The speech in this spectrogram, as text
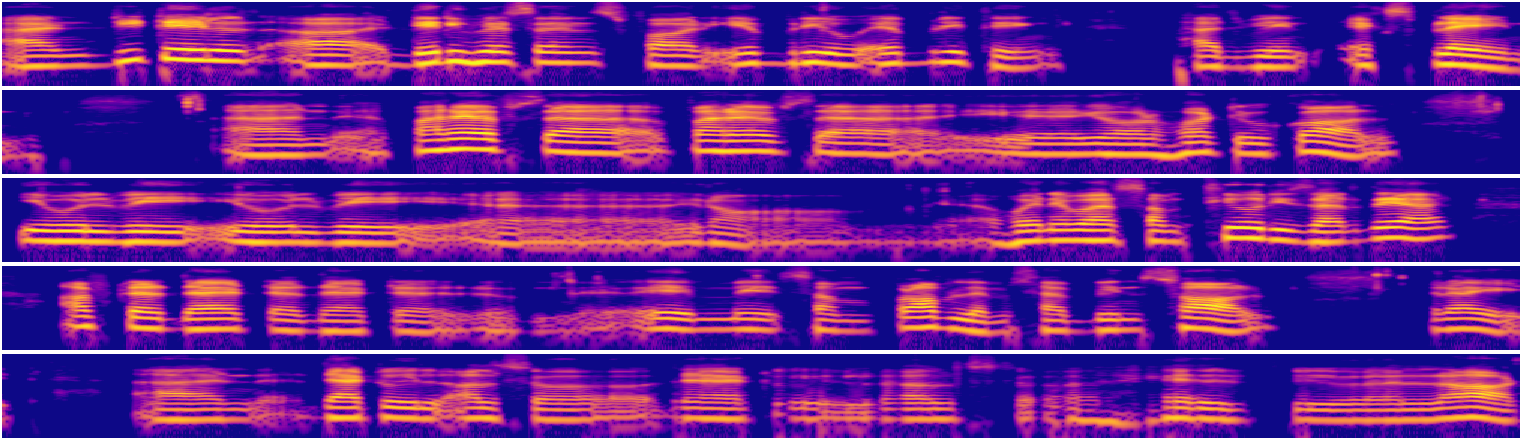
and detailed uh, derivations for every everything has been explained. And perhaps uh, perhaps uh, your what you call you will be you will be uh, you know whenever some theories are there after that uh, that uh, may, some problems have been solved right? And that will also that will also help you a lot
